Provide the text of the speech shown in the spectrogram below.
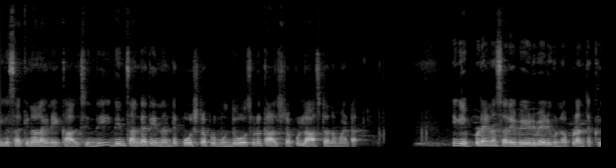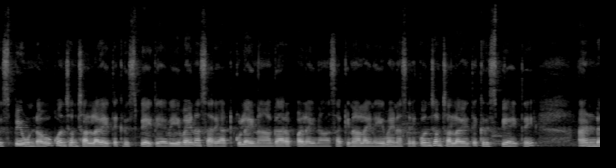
ఇక సకినాలు అయినాయి కాల్చింది. దీని సంగతి ఏంటంటే పోసేటప్పుడు ముందు పోసుడు కాల్చేటప్పుడు లాస్ట్ అనమాట ఇక ఎప్పుడైనా సరే వేడి వేడిగా ఉన్నప్పుడు అంత క్రిస్పీ ఉండవు. కొంచెం చల్లగా అయితే క్రిస్పీ అవుతాయి అవి ఏవైనా సరే అటుకులైనా గారప్పలైనా సకినాలైనా ఏవైనా సరే కొంచెం చల్లగా అయితే క్రిస్పీ అవుతాయి అండ్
